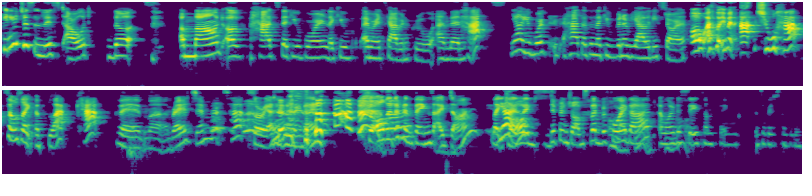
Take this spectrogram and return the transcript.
can you just list out the amount of hats that you've worn, like you've Emirates cabin crew, and then Hats? yeah, you've worked hats as in like you've been a reality star. Oh, I thought you meant actual hats. I was like, a black cap, um, a red Emirates hat. Sorry, I didn't know what you meant. so all the different things I've done, like yeah, jobs. like different jobs. But oh before my that, God, I wanted to say something. It's okay, just continue.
